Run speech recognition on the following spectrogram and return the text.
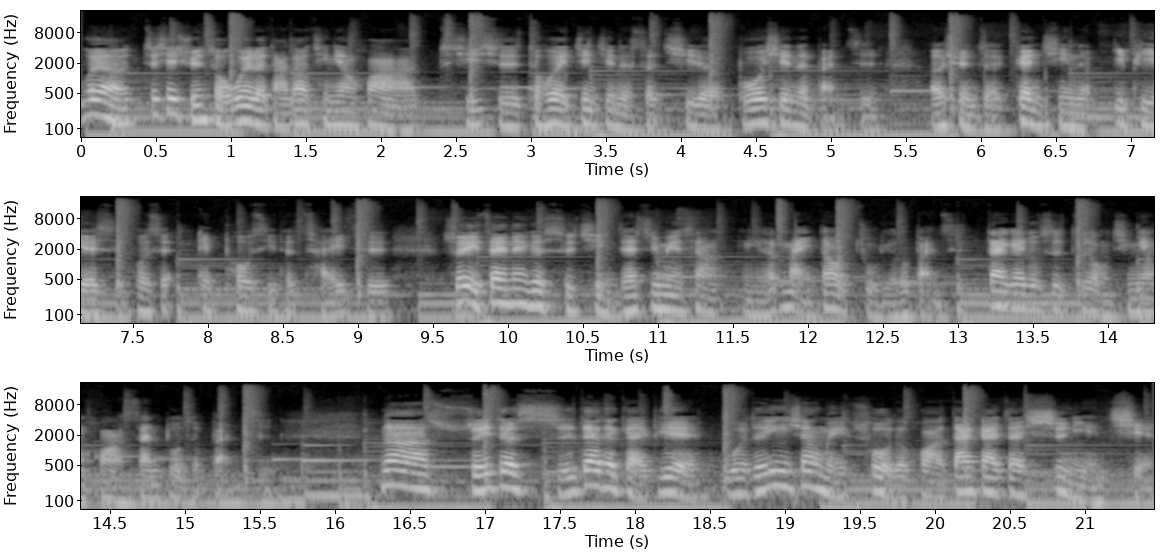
为了这些选手为了达到轻量化，其实都会渐渐的舍弃了玻纤的板子，而选择更轻的 EPS 或是 Epoxy 的材质。所以在那个时期，你在市面上你能买到主流的板子，大概都是这种轻量化三舵的板子。那随着时代的改变，我的印象没错的话，大概在四年前，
